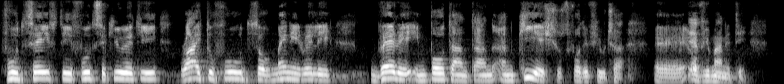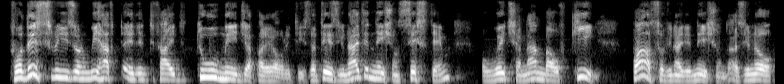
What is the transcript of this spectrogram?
food safety, food security, right to food. So many really very important and, and key issues for the future uh, yeah. of humanity. For this reason, we have identified two major priorities. That is, United Nations system, of which a number of key parts of United Nations. As you know,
